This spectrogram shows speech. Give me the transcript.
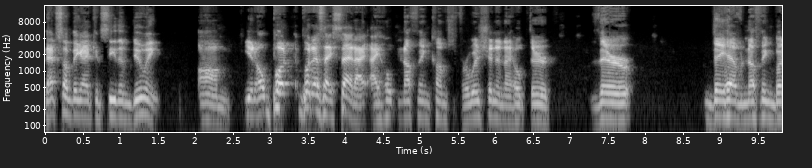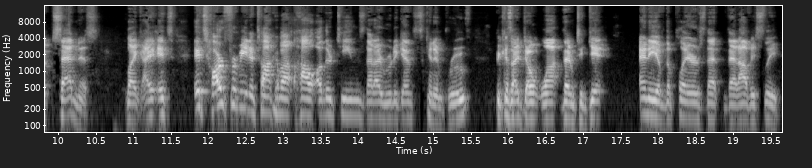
that's something I can see them doing. Um, you know, but but as I said, I, I hope nothing comes to fruition, and I hope they're they're they have nothing but sadness. Like I, it's it's hard for me to talk about how other teams that I root against can improve because I don't want them to get any of the players that that obviously.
